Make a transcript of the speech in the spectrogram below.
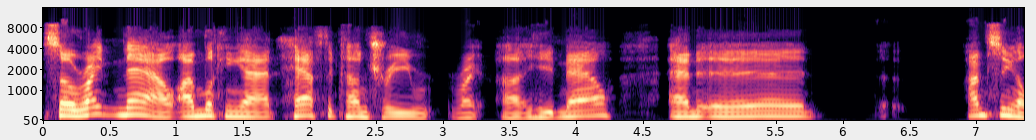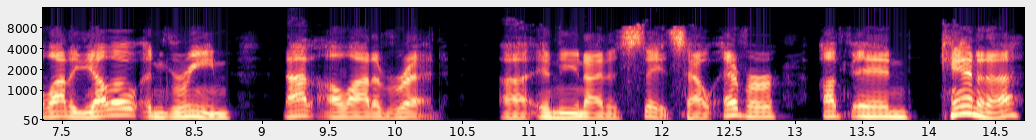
So right now, I'm looking at half the country right uh, now, and it, I'm seeing a lot of yellow and green, not a lot of red uh, in the United States. However, up in Canada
